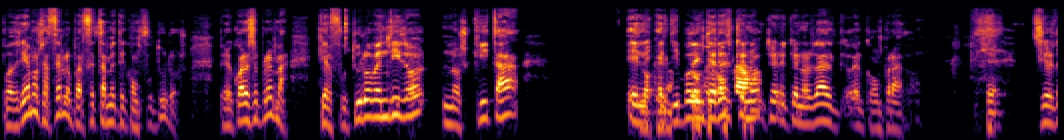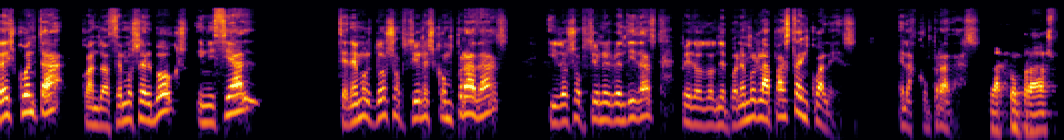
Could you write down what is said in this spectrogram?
podríamos hacerlo perfectamente con futuros, pero ¿cuál es el problema? Que el futuro vendido nos quita el, tipo de interés que, nos da el, comprado. Si os dais cuenta, cuando hacemos el box inicial, tenemos dos opciones compradas y dos opciones vendidas, pero donde ponemos la pasta, ¿en cuáles? En las compradas. Las compradas.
